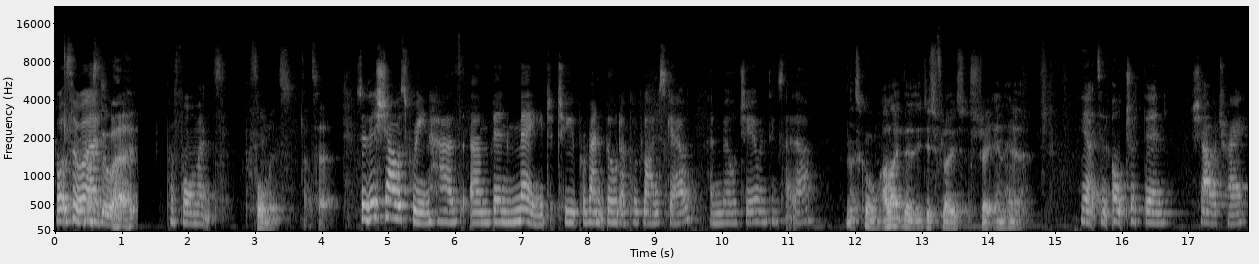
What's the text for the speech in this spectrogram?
what's the word? what's the word? Performance. Performance, that's it. So this shower screen has um, been made to prevent build-up of limescale and mildew and things like that. That's cool. I like that it just flows straight in here. Yeah, it's an ultra thin shower tray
